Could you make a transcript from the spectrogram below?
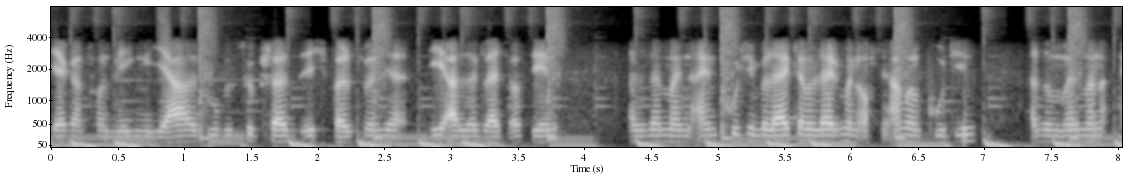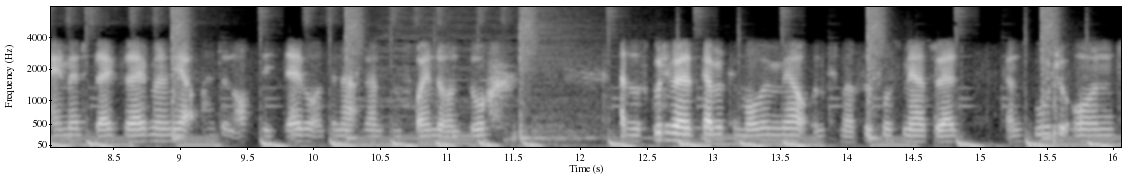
ärgern von wegen, ja, du bist hübscher als ich, weil es würden ja eh alle gleich aussehen. Also wenn man einen Putin beleidigt, dann beleidigt man auch den anderen Putin. Also wenn man einen Mensch beleidigt, beleidigt man ja halt dann auch sich selber und seine ganzen Freunde und so. Also das Gute wäre, es gab kein Mobbing mehr und kein Rassismus mehr, das wäre halt ganz gut und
